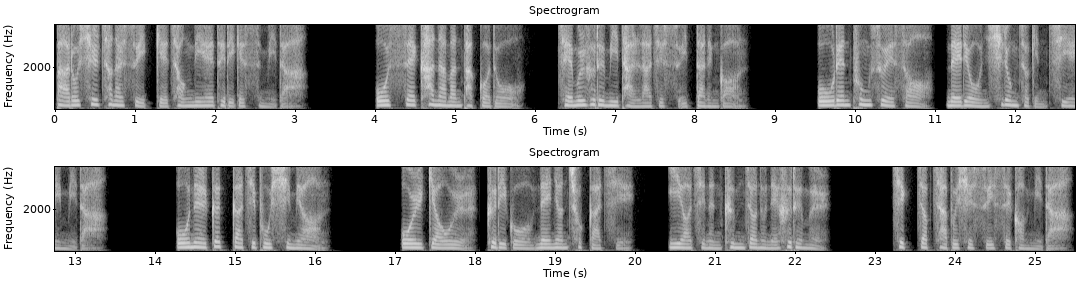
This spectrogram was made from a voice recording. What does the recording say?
바로 실천할 수 있게 정리해 드리겠습니다. 옷색 하나만 바꿔도 재물 흐름이 달라질 수 있다는 건 오랜 풍수에서 내려온 실용적인 지혜입니다. 오늘 끝까지 보시면 올겨울 그리고 내년 초까지 이어지는 금전운의 흐름을 직접 잡으실 수 있을 겁니다.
